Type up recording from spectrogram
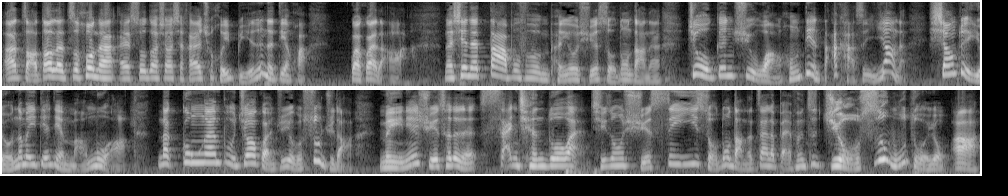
啊，找到了之后呢，哎，收到消息还要去回别人的电话，怪怪的啊！那现在大部分朋友学手动挡呢，就跟去网红店打卡是一样的，相对有那么一点点盲目啊。那公安部交管局有个数据的啊，每年学车的人三千多万，其中学 C 一手动挡的占了百分之九十五左右啊。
